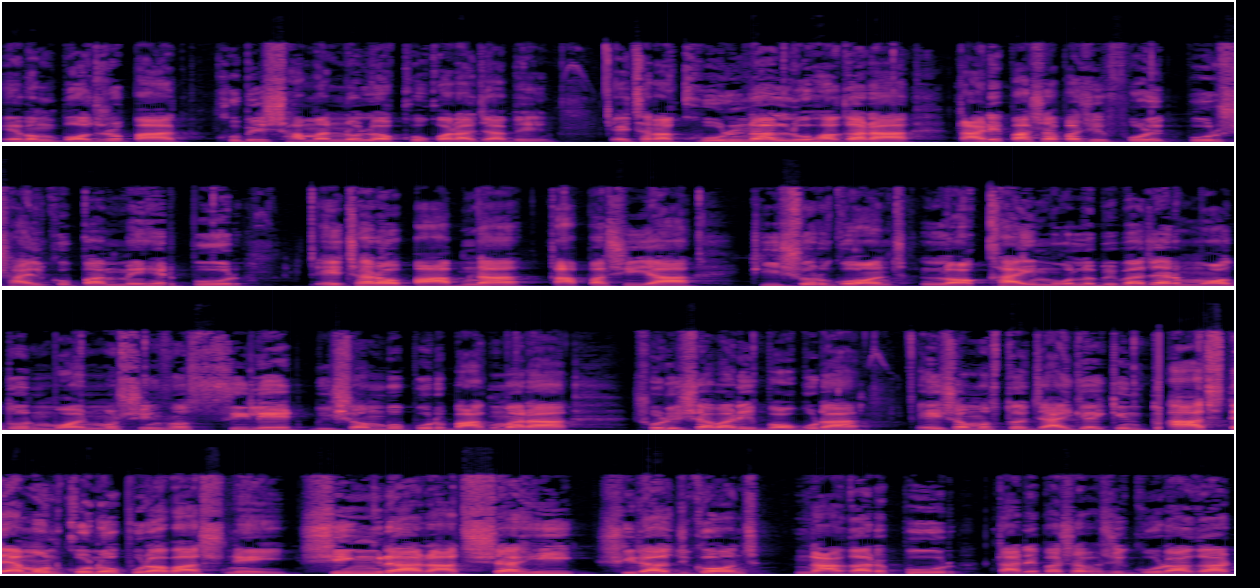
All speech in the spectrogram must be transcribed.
এবং বজ্রপাত খুবই সামান্য লক্ষ্য করা যাবে। এছাড়া খুলনা, লোহাগাড়া, তারই পাশাপাশি ফরিদপুর, শাইলকুপা, মেহেরপুর, এছাড়াও পাবনা, কাপাসিয়া, কিশোরগঞ্জ লক্ষাই মৌলভীবাজার, মদন, ময়মনসিংহ, সিলেট বিশম্বপুর বাগমারা সরিষাবাড়ি, বগুড়া, এই সমস্ত জায়গায় কিন্তু আজ তেমন কোনো পূর্বাভাস নেই। সিংড়া, রাজশাহী, সিরাজগঞ্জ, নাগারপুর, তারই পাশাপাশি গোড়াঘাট,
